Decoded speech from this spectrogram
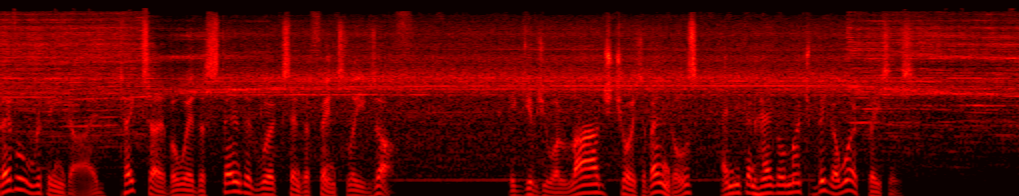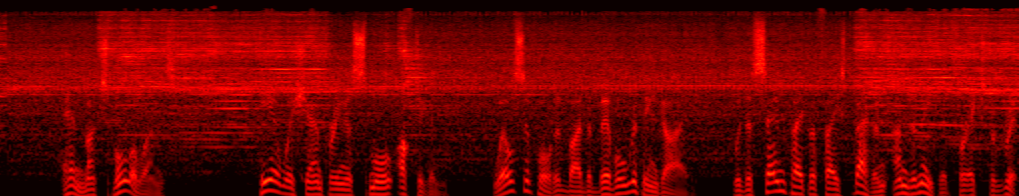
bevel ripping guide takes over where the standard work centre fence leaves off. It gives you a large choice of angles and you can handle much bigger workpieces. And much smaller ones. Here we're chamfering a small octagon, well supported by the bevel ripping guide, with a sandpaper faced batten underneath it for extra grip.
